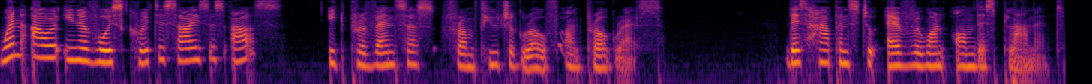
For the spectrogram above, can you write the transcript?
When our inner voice criticizes us, it prevents us from future growth and progress. This happens to everyone on this planet.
